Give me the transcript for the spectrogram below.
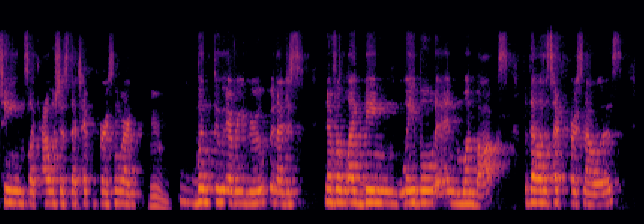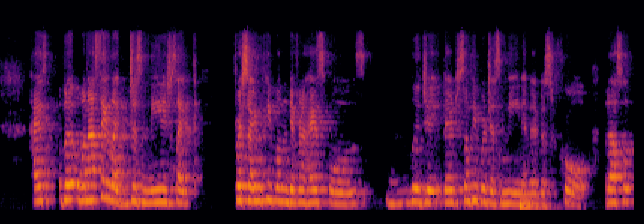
teams. Like I was just that type of person where I Hmm. went through every group, and I just never liked being labeled in one box, but that was the type of person I was. High, but when I say like just me, it's just like for certain people in different high schools, legit, they're some people are just mean and they're just cruel. But also,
